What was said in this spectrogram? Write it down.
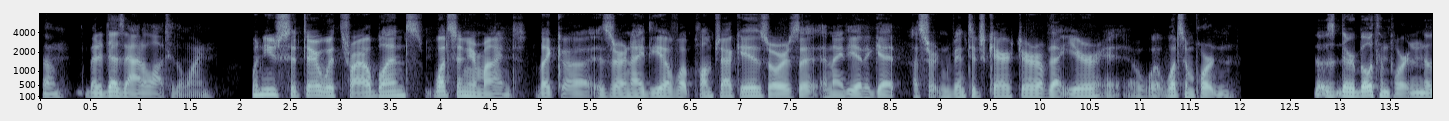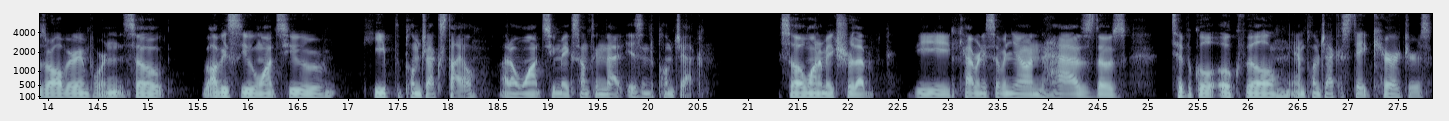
So, but it does add a lot to the wine. When you sit there with trial blends, what's in your mind? Like, uh, is there an idea of what Plumpjack is, or is it an idea to get a certain vintage character of that year? Eh, what's important? Those they're both important. Those are all very important. So obviously, we want to keep the Plumpjack style. I don't want to make something that isn't Plumpjack. So I want to make sure that the Cabernet Sauvignon has those typical Oakville and Plumpjack Estate characters.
